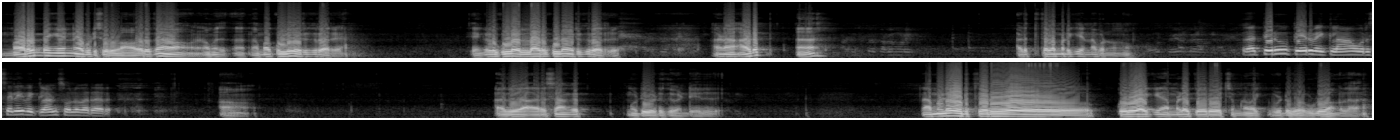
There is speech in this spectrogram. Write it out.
மறந்தீங்கன்னு எப்படி சொல்லலாம்? அவர் தான் நம்ம நமக்குள்ளே இருக்கிறாரு. எங்களுக்குள்ள எல்லாருக்குள்ளே இருக்கிறாரு. ஆனால் அடுத்த ஆ? அடுத்த தலைமுறைக்கு என்ன பண்ணணும்? தெருவு பேர் வைக்கலாம் ஒரு சிலை வைக்கலாம்னு சொல்ல வர்றாரு. ஆ. அது அரசாங்க முடிவெடுக்க வேண்டியது. நம்மளே ஒரு தெரு உருவாக்கி நம்மளே பேர் வச்சோம்னா விடு விடுவாங்களா?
